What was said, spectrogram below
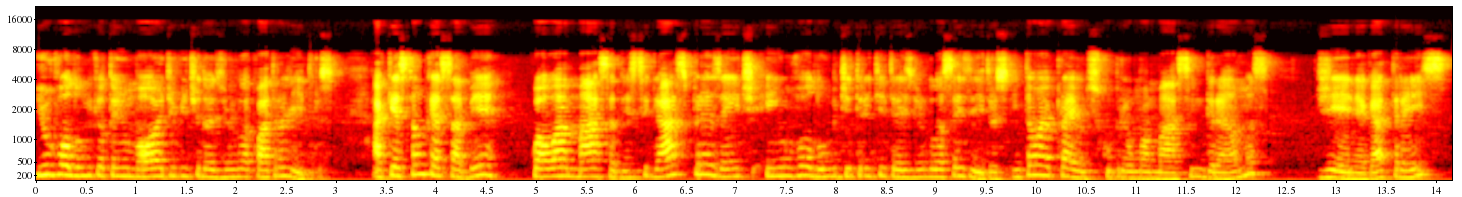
e o volume que eu tenho em 1 mol é de 22,4 litros. A questão quer saber qual a massa desse gás presente em um volume de 33,6 litros. Então é para eu descobrir uma massa em gramas de NH3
